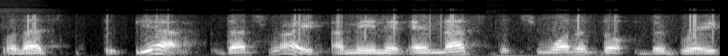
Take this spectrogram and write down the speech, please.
well, that's yeah, that's right. I mean, and that's, that's one of the, the great.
